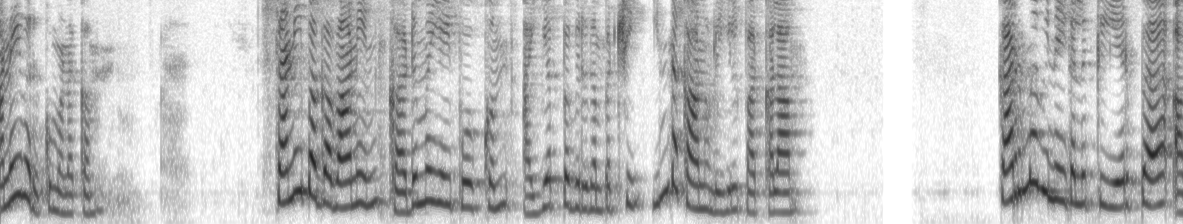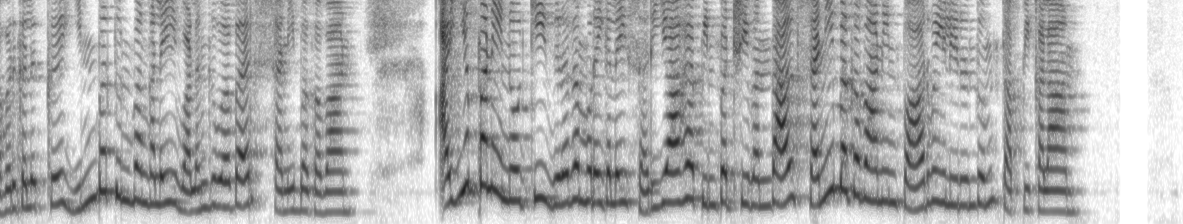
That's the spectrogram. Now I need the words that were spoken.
அனைவருக்கும் வணக்கம். சனி பகவானின் கடுமையை போக்கும் ஐயப்ப விரதம் பற்றி இந்த காணொளியில் பார்க்கலாம். கர்ம வினைகளுக்கு ஏற்ப அவர்களுக்கு இன்ப துன்பங்களை வழங்குபவர் சனி பகவான். ஐயப்பனை நோக்கி விரத முறைகளை சரியாக பின்பற்றி வந்தால் சனி பகவானின் பார்வையிலிருந்தும் தப்பிக்கலாம்.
